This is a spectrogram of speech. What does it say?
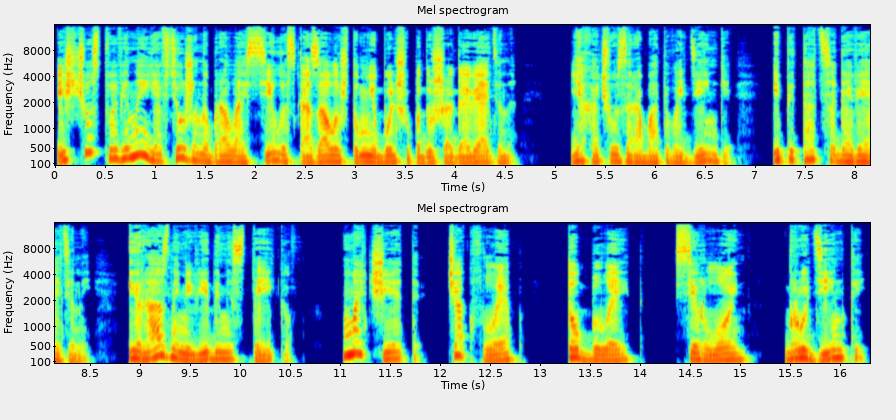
Из чувства вины я все же набрала сил и сказала, что мне больше по душе говядина. Я хочу зарабатывать деньги и питаться говядиной и разными видами стейков. Мачете, чак-флэп, топ-блейд, сирлойн, грудинкой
